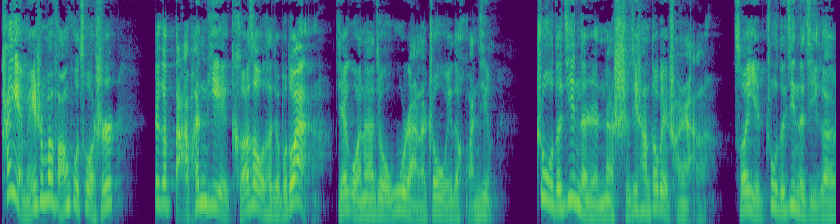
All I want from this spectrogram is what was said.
他也没什么防护措施，这个打喷嚏、咳嗽他就不断，结果呢就污染了周围的环境。住得近的人呢，实际上都被传染了。所以住得近的几个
